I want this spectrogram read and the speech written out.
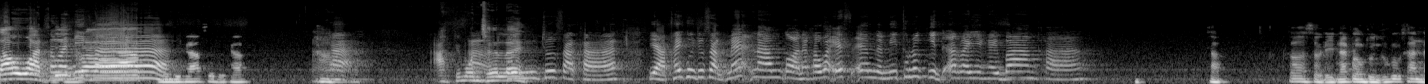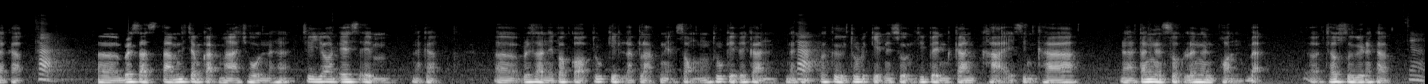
สวัสสวัดีสดีคค่ะรับสวัสดีครับ สวัสดีครับ ค่ะอะพี่มนต์เชิญเลย คุณชูศักดิ์คะอยากให้คุณชูศักดิ์แนะนำก่อนนะคะว่า SM เนี่ยมีธุรกิจอะไรยังไงบ้างคะครับ ก็สวัสดีนักลงทุนทุกๆท่านนะครับค่ะ เอ่อบริษัทสตาร์มนี่จำกัดมหาชนนะฮะ ชื่อยอด SM นะครับเอ่อบริษัทในยประกอบธุรกิจหลักๆเนี่ยสองธุรกิจด้วยกันนะครับ ค่ะ ก็คือธุรกิจในส่วนที่เป็นการขายสินค้านะทั้งเงินสดและเงินผ่อนแบบเอ่อเช่าซื้อนะครับ อ่า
